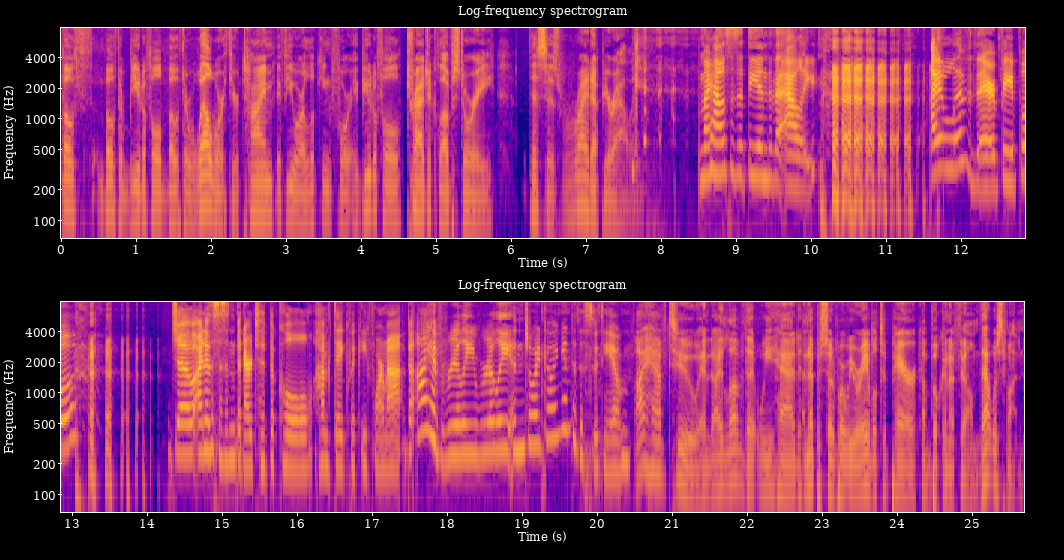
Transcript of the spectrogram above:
both both are beautiful. Both are well worth your time if you are looking for a beautiful tragic love story. This is right up your alley. my house is at the end of the alley. I live there, people. Joe, I know this hasn't been our typical hump day quickie format, but I have really, really enjoyed going into this with you. I have too, and I love that we had an episode where we were able to pair a book and a film. That was fun.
